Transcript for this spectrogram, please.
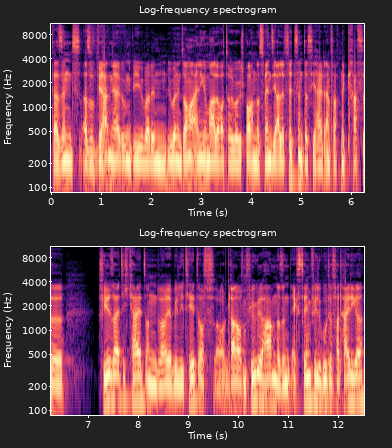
Da sind, also wir hatten ja irgendwie über den, über den Sommer einige Male auch darüber gesprochen, dass wenn sie alle fit sind, dass sie halt einfach eine krasse Vielseitigkeit und Variabilität auf, gerade auf dem Flügel haben. Da sind extrem viele gute Verteidiger.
